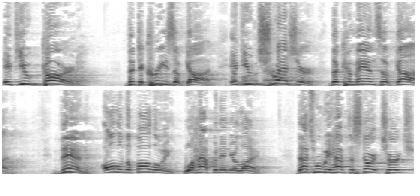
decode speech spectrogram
If you guard the decrees of God, if you treasure the commands of God, then all of the following will happen in your life. That's where we have to start, church.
